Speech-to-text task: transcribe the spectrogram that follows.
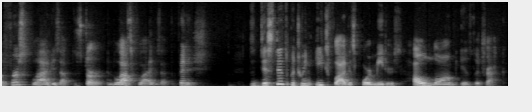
The first flag is at the start, and the last flag is at the finish. The distance between each flag is 4 meters. How long is the track?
